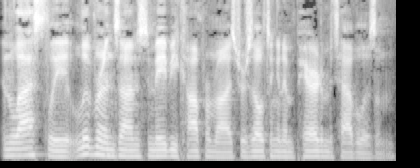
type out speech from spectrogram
And lastly, liver enzymes may be compromised, resulting in impaired metabolism.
